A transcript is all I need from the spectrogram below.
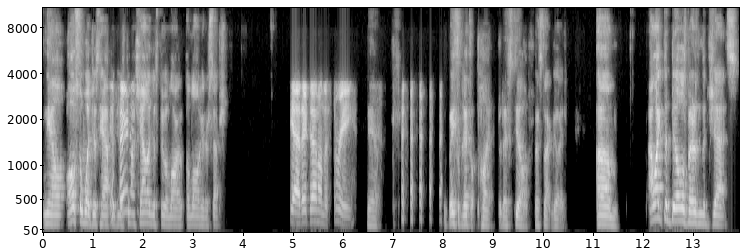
Now, also, what just happened Yeah, is Josh Allen just threw a long, a long interception. Yeah, they're done on the three. Yeah, basically that's a punt, but that's still that's not good. Um, I like the Bills better than the Jets.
